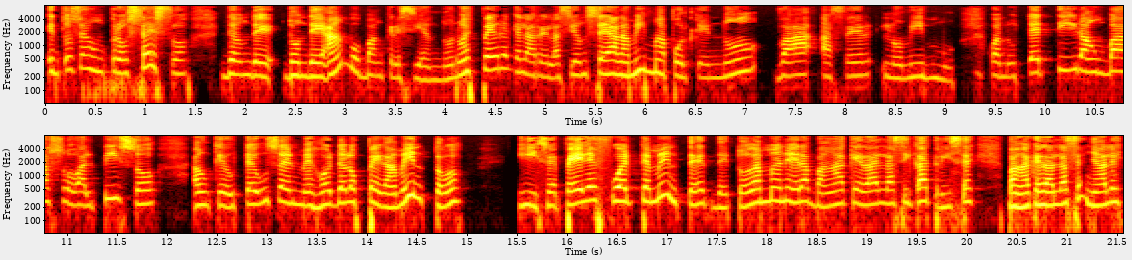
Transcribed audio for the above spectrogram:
Entonces es un proceso donde, donde ambos van creciendo. No espere que la relación sea la misma porque no va a hacer lo mismo. Cuando usted tira un vaso al piso, aunque usted use el mejor de los pegamentos, y se pegue fuertemente, de todas maneras van a quedar las cicatrices, van a quedar las señales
